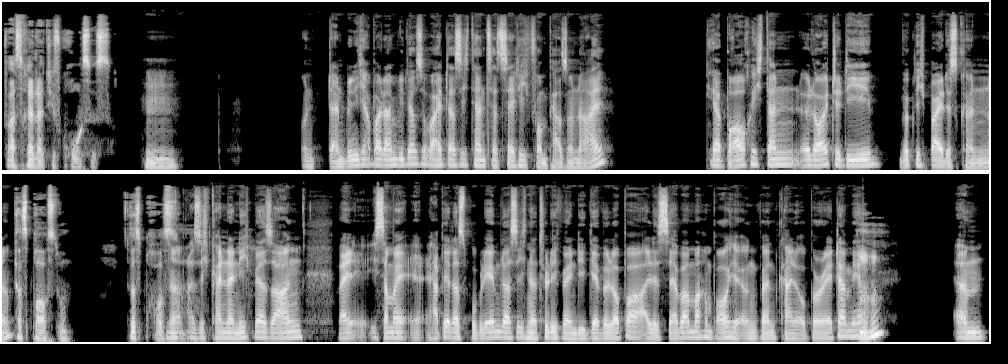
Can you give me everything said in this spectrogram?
Was relativ groß ist. Mhm. Und dann bin ich aber dann wieder so weit, dass ich dann tatsächlich vom Personal her brauche ich dann äh, Leute, die wirklich beides können. Ne? Das brauchst du. Das brauchst ne? du. Also ich kann da nicht mehr sagen, weil ich sag mal, ich habe ja das Problem, dass ich natürlich, wenn die Developer alles selber machen, brauche ich ja irgendwann keine Operator mehr. Mhm. Ähm,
